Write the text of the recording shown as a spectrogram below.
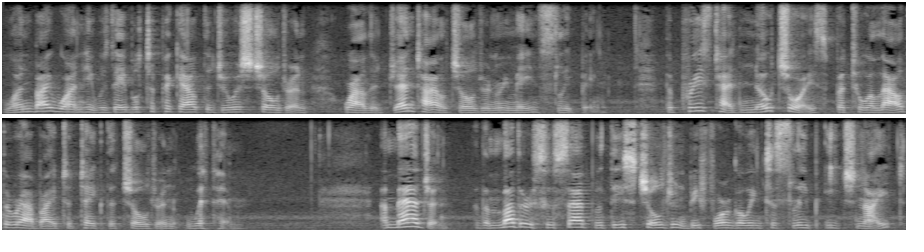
One by one, he was able to pick out the Jewish children while the Gentile children remained sleeping. The priest had no choice but to allow the rabbi to take the children with him. Imagine the mothers who sat with these children before going to sleep each night,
